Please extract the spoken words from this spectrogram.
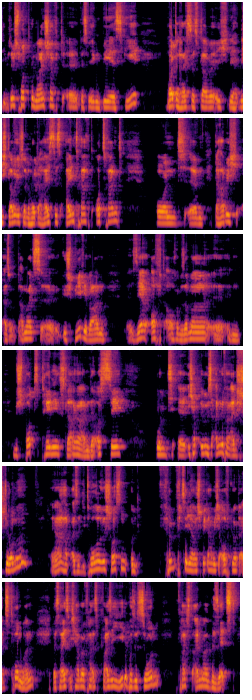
die Betriebssportgemeinschaft, äh, deswegen BSG. Heute heißt es, glaube ich, nicht glaube ich, sondern heute heißt es Eintracht Ottrand. Und ähm, da habe ich also damals äh, gespielt. Wir waren sehr oft auch im Sommer äh, in, im Sporttrainingslager an der Ostsee. Und äh, ich habe übrigens angefangen als Stürmer, ja, habe also die Tore geschossen und 15 Jahre später habe ich aufgehört als Tormann. Das heißt, ich habe fast quasi jede Position fast einmal besetzt.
